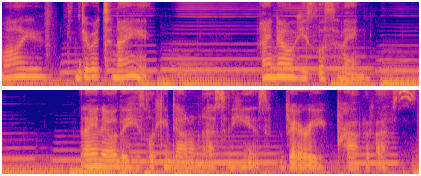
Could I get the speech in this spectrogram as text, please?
Well, you can do it tonight. I know he's listening. And I know that he's looking down on us, and he is very proud of us.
